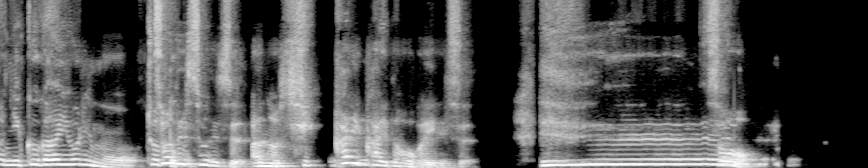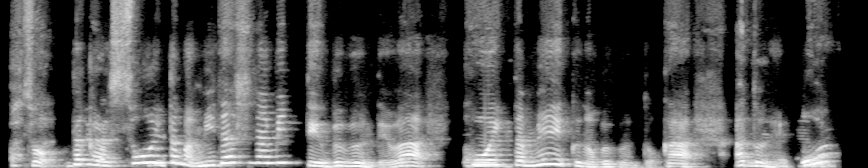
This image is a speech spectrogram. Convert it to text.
あ、肉眼よりも、ちょっと。そうです、そうです。あの、しっかり描いた方がいいです。へえ。そう。あそう。だからそういった、まあ、身だしなみっていう部分では、こういったメイクの部分とか、あとね、うんオンラ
